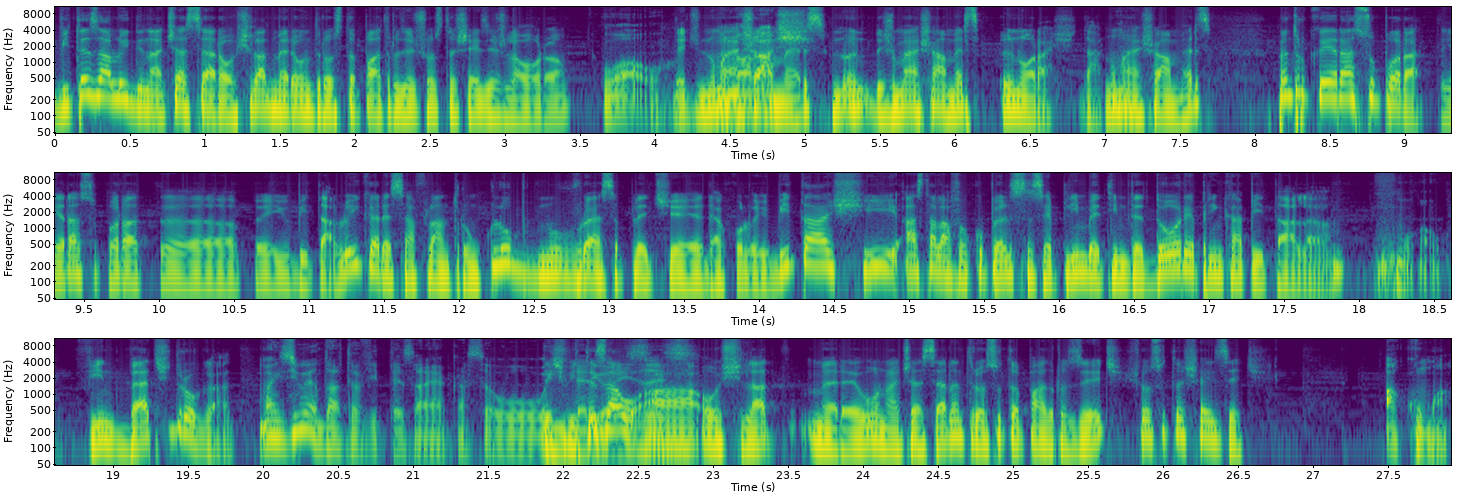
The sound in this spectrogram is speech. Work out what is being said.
Viteza lui din acea seară a oscilat mereu între 140 și 160 la oră. Wow! Deci numai în așa oraș. a mers. Nu, deci numai așa a mers în oraș. Da, numai așa a mers. Pentru că era supărat. Era supărat uh, pe iubita lui care se afla într-un club, nu vrea să plece de acolo iubita și asta l-a făcut pe el să se plimbe timp de două ore prin capitală. Wow! Fiind beat și drogat. Mai zi-mi o dată viteza aia ca să o Deci viteza interiorizez. a oscilat mereu în acea seară între 140 și 160. Acum,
